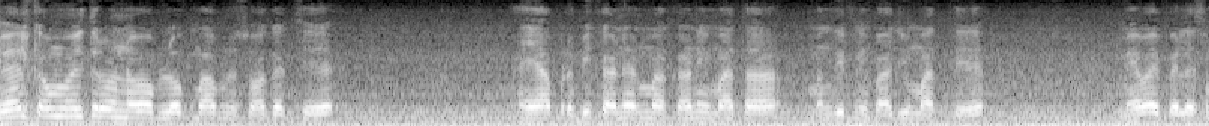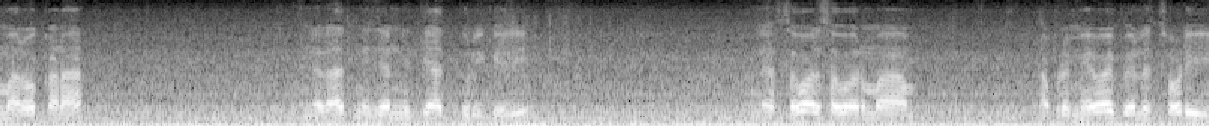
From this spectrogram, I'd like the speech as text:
વેલકમ મિત્રો, નવા બ્લોગમાં આપનું સ્વાગત છે. અહીંયા આપણે બિકાનેરમાં કરણી માતા મંદિરની બાજુમાં જ તે મેવાઈ પેલેસમાં રોકાણા અને રાતની જર્ની ત્યાં જ પૂરી કરી. અને સવાર સવારમાં આપણે મેવાઈ પેલેસ છોડી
